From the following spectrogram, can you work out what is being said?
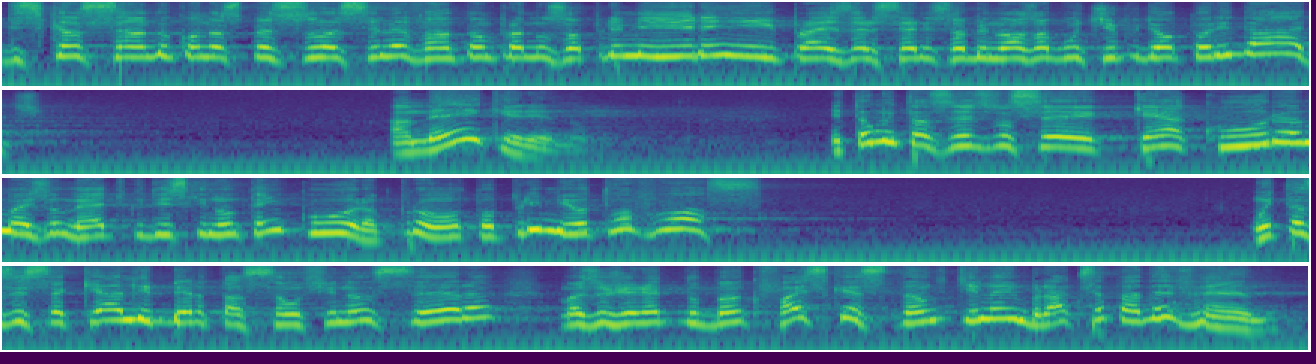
descansando quando as pessoas se levantam para nos oprimirem e para exercerem sobre nós algum tipo de autoridade. Amém, querido? Então, muitas vezes você quer a cura, mas o médico diz que não tem cura. Pronto, oprimiu a tua voz. Muitas vezes você quer a libertação financeira, mas o gerente do banco faz questão de te lembrar que você está devendo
